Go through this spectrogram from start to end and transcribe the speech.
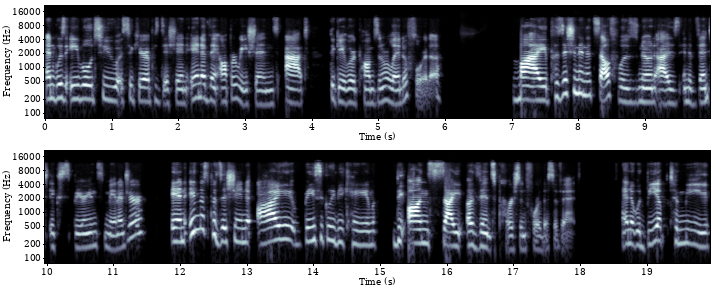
and was able to secure a position in event operations at the Gaylord Palms in Orlando, Florida my position in itself was known as an event experience manager. And in this position, I basically became the on site events person for this event. And it would be up to me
